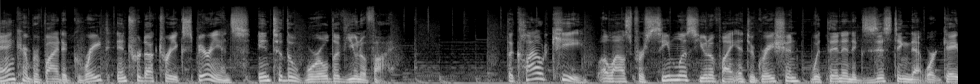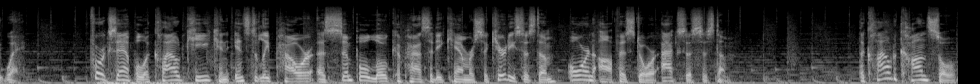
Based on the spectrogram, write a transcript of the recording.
and can provide a great introductory experience into the world of UniFi. The Cloud Key allows for seamless UniFi integration within an existing network gateway. For example, a Cloud Key can instantly power a simple low-capacity camera security system or an office door access system. The Cloud Console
